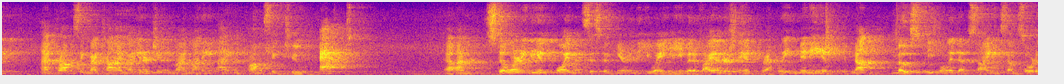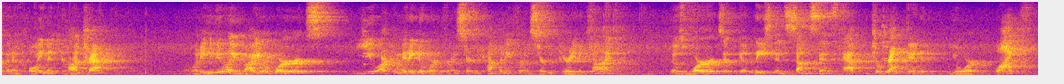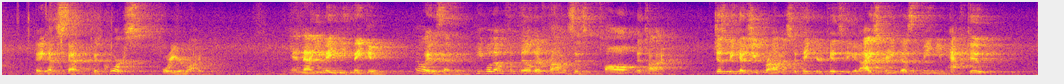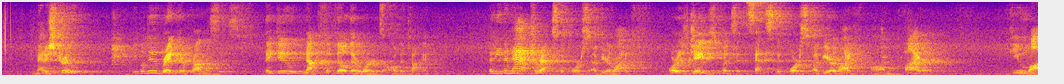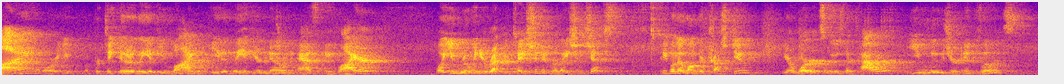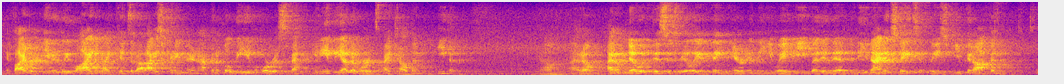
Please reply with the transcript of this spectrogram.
I'm promising my time, my energy, and my money. I am promising to act. Now, I'm still learning the employment system here in the UAE, but if I understand correctly, many, if, if not most people, end up signing some sort of an employment contract. What are you doing? By your words, you are committing to work for a certain company for a certain period of time. Those words, at least in some sense, have directed your life. They have set the course for your life. And now you may be thinking, oh, wait a second, people don't fulfill their promises all the time. Just because you promise to take your kids to get ice cream doesn't mean you have to. And that is true. People do break their promises. They do not fulfill their words all the time. But even that directs the course of your life, or as James puts it, sets the course of your life on fire. If you lie, or you particularly if you lie repeatedly, if you're known as a liar, well, you ruin your reputation in relationships. People no longer trust you. Your words lose their power. You lose your influence. If I repeatedly lie to my kids about ice cream, they're not going to believe or respect any of the other words I tell them either. I don't, I don't know if this is really a thing here in the UAE, but in the, in the United States at least, you can often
